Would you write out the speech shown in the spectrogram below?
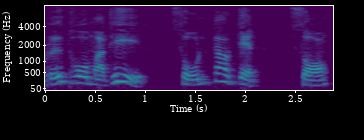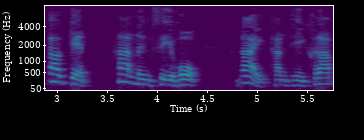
หรือโทรมาที่ 097 297 5146 ได้ทันทีครับ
